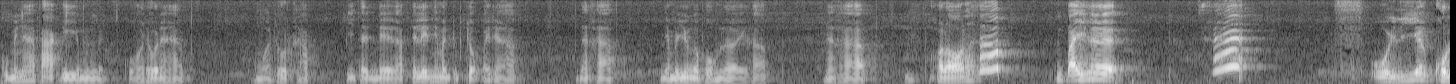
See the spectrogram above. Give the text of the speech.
กูไม่น่าปากดีมึงเลยกูขอโทษนะครับผมขอโทษครับ พี่เทนเดอร์ครับได้เล่นให้มันจบๆไปเถอะครับนะครับ อย่ามายุ่งกับผมเลยครับ นะครับ ขอร้องนะครับ ไปเถอะฮะโอ้ยเรียกขน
